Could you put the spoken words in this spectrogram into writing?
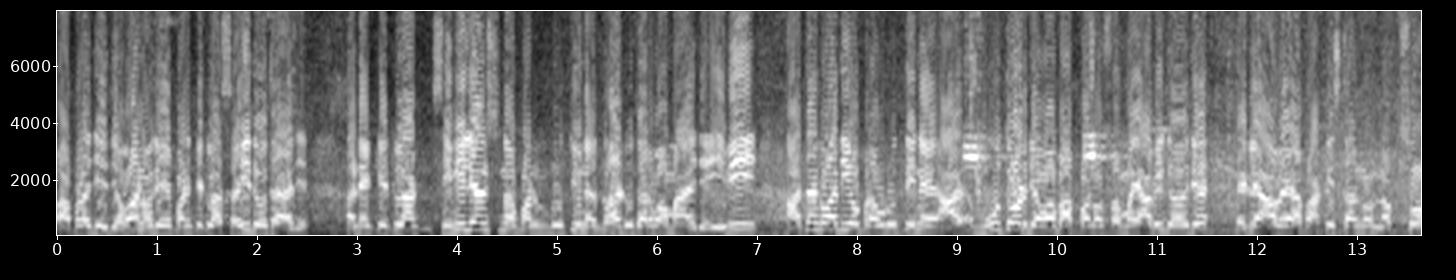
આપણા જે જવાનો છે એ પણ કેટલા શહીદો થયા છે અને કેટલાક સિવિલિયન્સનો પણ મૃત્યુને ઘાટ ઉતારવામાં આવે છે. એવી આતંકવાદીઓ પ્રવૃત્તિને મુંહતોડ જવાબ આપવાનો સમય આવી ગયો છે. એટલે હવે આ પાકિસ્તાનનો નકશો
